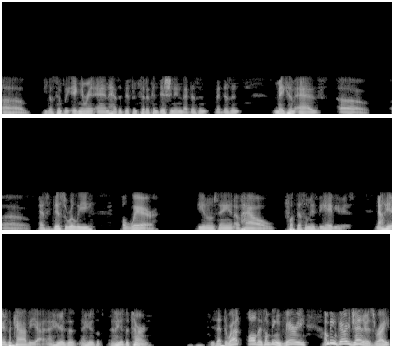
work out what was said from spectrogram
uh, you know, simply ignorant and has a different set of conditioning that doesn't that doesn't make him as uh, uh, as viscerally aware, you know what I'm saying, of how fucked up some of his behavior is. Now here's the caveat. Now here's the now here's the now here's the turn. Is that throughout all this, I'm being very I'm being very generous, right?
